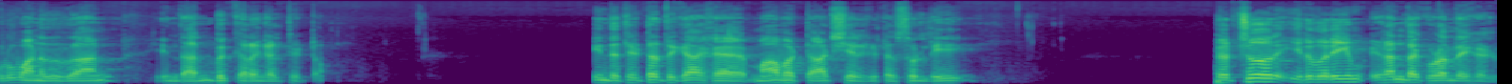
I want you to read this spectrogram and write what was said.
உருவானதுதான் இந்த அன்பு கரங்கள் திட்டம். இந்த திட்டத்துக்காக மாவட்ட ஆட்சியர்கிட்ட சொல்லி பெற்றோர் இருவரையும் இழந்த குழந்தைகள்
